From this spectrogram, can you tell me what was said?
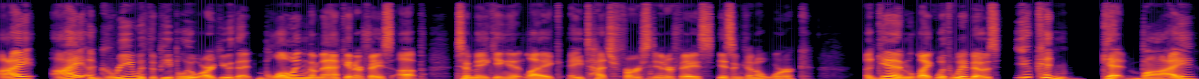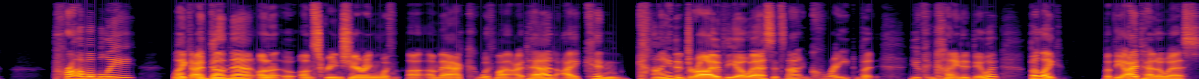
I I agree with the people who argue that blowing the Mac interface up to making it like a touch first interface isn't going to work. Again, like with Windows, you can get by probably. Like I've done that on a, on screen sharing with a, a Mac with my iPad. I can kind of drive the OS. It's not great, but you can kind of do it. But like but the iPad OS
